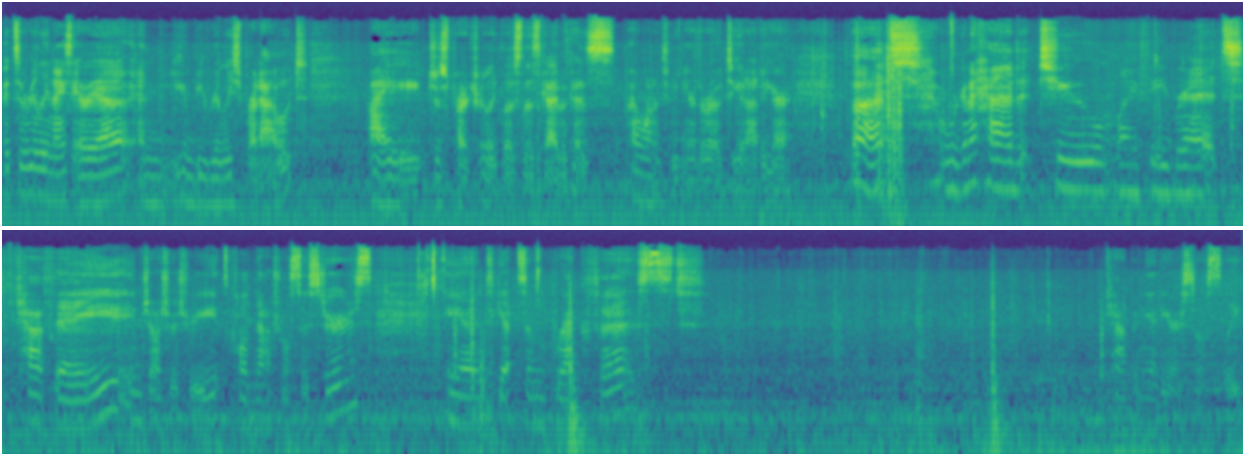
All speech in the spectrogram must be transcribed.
it's a really nice area, and you can be really spread out. I just parked really close to this guy because I wanted to be near the road to get out of here. But we're gonna head to my favorite cafe in Joshua Tree. It's called Natural Sisters and get some breakfast. Cap and Yeti are still sleeping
